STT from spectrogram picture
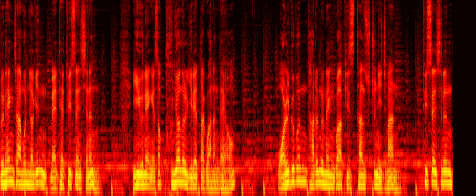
은행 자문역인 메테 튀센 씨는 이 은행에서 9년을 일했다고 하는데요. 월급은 다른 은행과 비슷한 수준이지만 튀센 씨는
